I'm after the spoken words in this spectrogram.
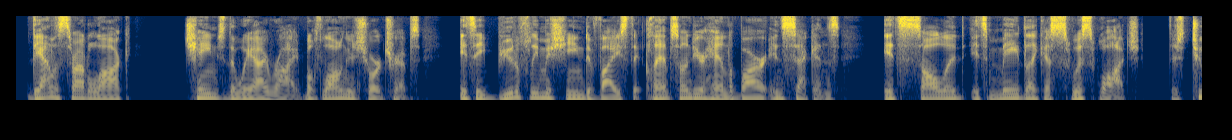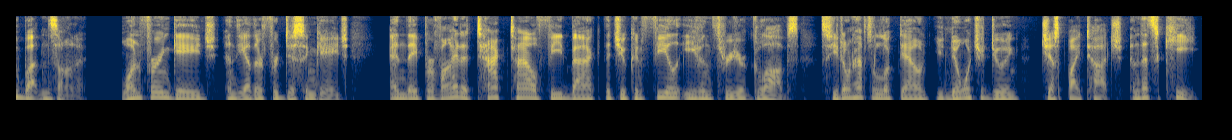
The Atlas throttle lock changed the way I ride, both long and short trips. It's a beautifully machined device that clamps onto your handlebar in seconds. It's solid, it's made like a Swiss watch. There's two buttons on it one for engage and the other for disengage. and they provide a tactile feedback that you can feel even through your gloves. So you don't have to look down. You know what you're doing just by touch. And that's key.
